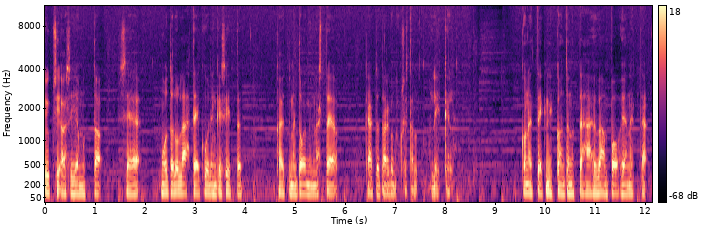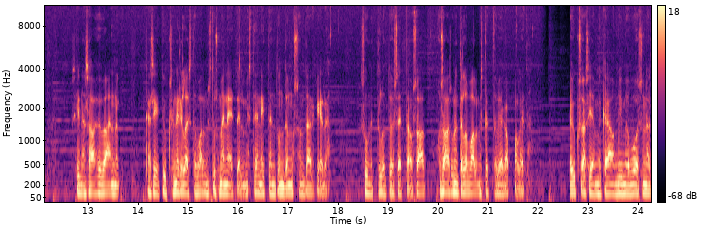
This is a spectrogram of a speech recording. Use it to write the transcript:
yksi asia, mutta se muotoilu lähtee kuitenkin siitä käyttömen toiminnasta ja käyttötarkoituksesta liikkeelle. Konetekniikka on antanut tähän hyvän pohjan, että siinä saa hyvän käsityksen erilaisista valmistusmenetelmistä ja niiden tuntemus on tärkeää suunnittelutyössä, että osaa, osaa suunnitella valmistettavia kappaleita. Yksi asia, mikä on viime vuosina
